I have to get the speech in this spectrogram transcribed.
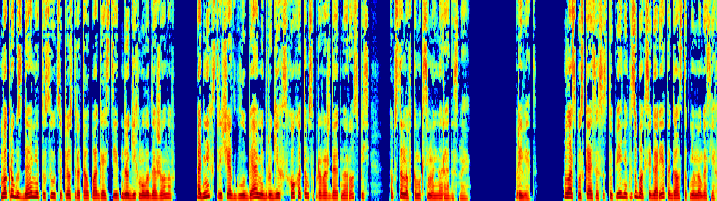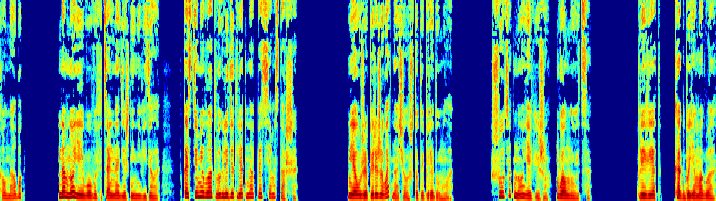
Вокруг здания тусуется пестрая толпа гостей, других молодоженов. Одних встречают с голубями, других с хохотом сопровождают на роспись. Обстановка максимально радостная. «Привет». Влад спускается со ступенек, в зубах сигарета, галстук немного съехал на бок. Давно я его в официальной одежде не видела. В костюме Влад выглядит лет на 5-7 старше. Я уже переживать начала, что ты передумала. Шутит, но я вижу, волнуется. «Привет, как бы я могла?»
